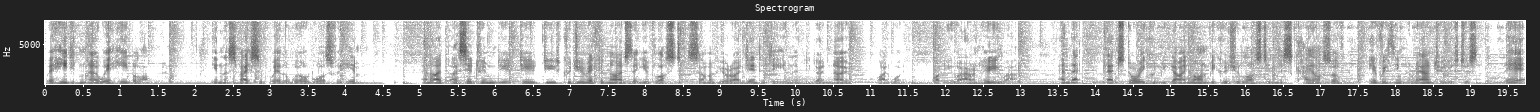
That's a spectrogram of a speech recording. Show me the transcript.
where he didn't know where he belonged in the space of where the world was for him. And I, I said to him, do you, do you, do you, could you recognise that you've lost some of your identity and that you don't know quite what, what you are and who you are? And that, that story could be going on because you're lost in this chaos of everything around you is just there.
